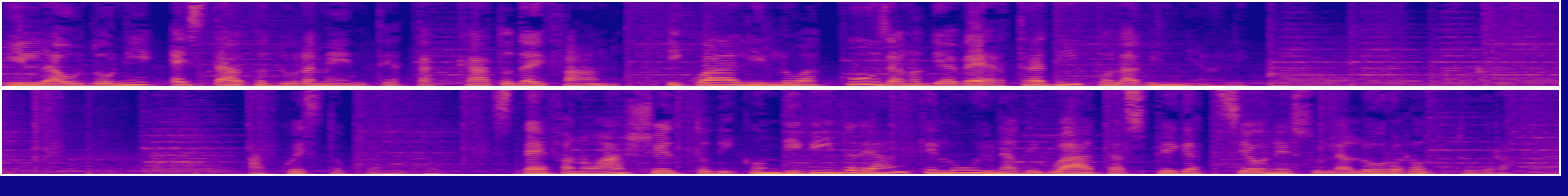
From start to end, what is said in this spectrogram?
Il Laudoni è stato duramente attaccato dai fan, i quali lo accusano di aver tradito la Vignali. A questo punto, Stefano ha scelto di condividere anche lui un'adeguata spiegazione sulla loro rottura.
